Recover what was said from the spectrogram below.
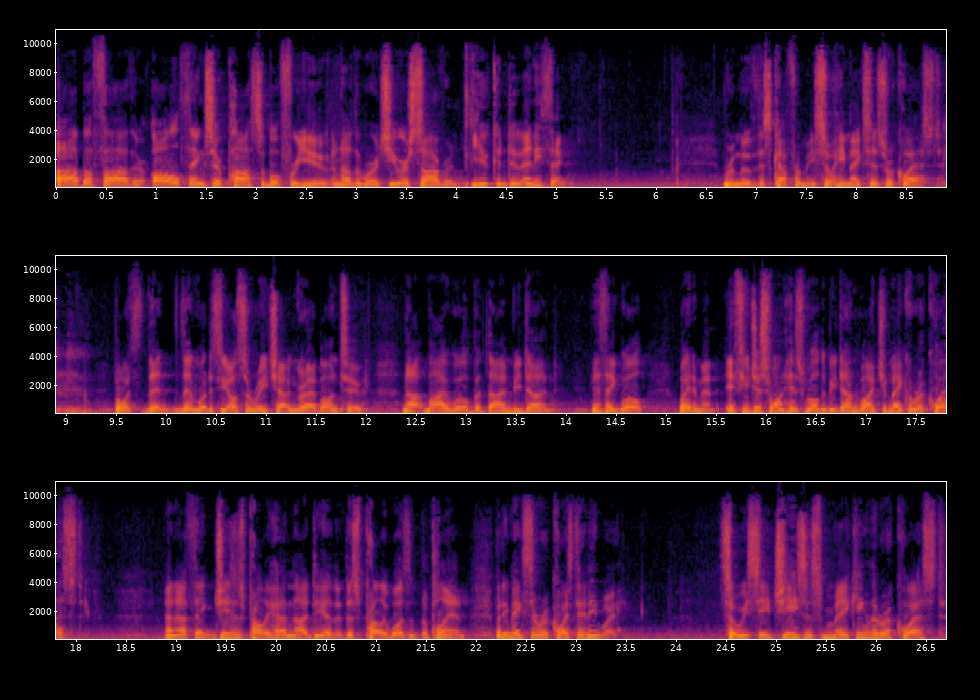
Abba, Father, all things are possible for you. In other words, you are sovereign. You can do anything remove this cup from me. So he makes his request. But then, then what does he also reach out and grab onto? Not my will, but thine be done. You think, well, wait a minute. If you just want his will to be done, why'd you make a request? And I think Jesus probably had an idea that this probably wasn't the plan. But he makes the request anyway. So we see Jesus making the request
